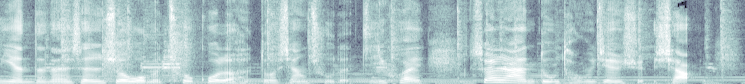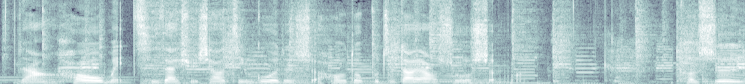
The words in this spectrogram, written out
年的男生说，我们错过了很多相处的机会。虽然读同一间学校，然后每次在学校经过的时候都不知道要说什么，可是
